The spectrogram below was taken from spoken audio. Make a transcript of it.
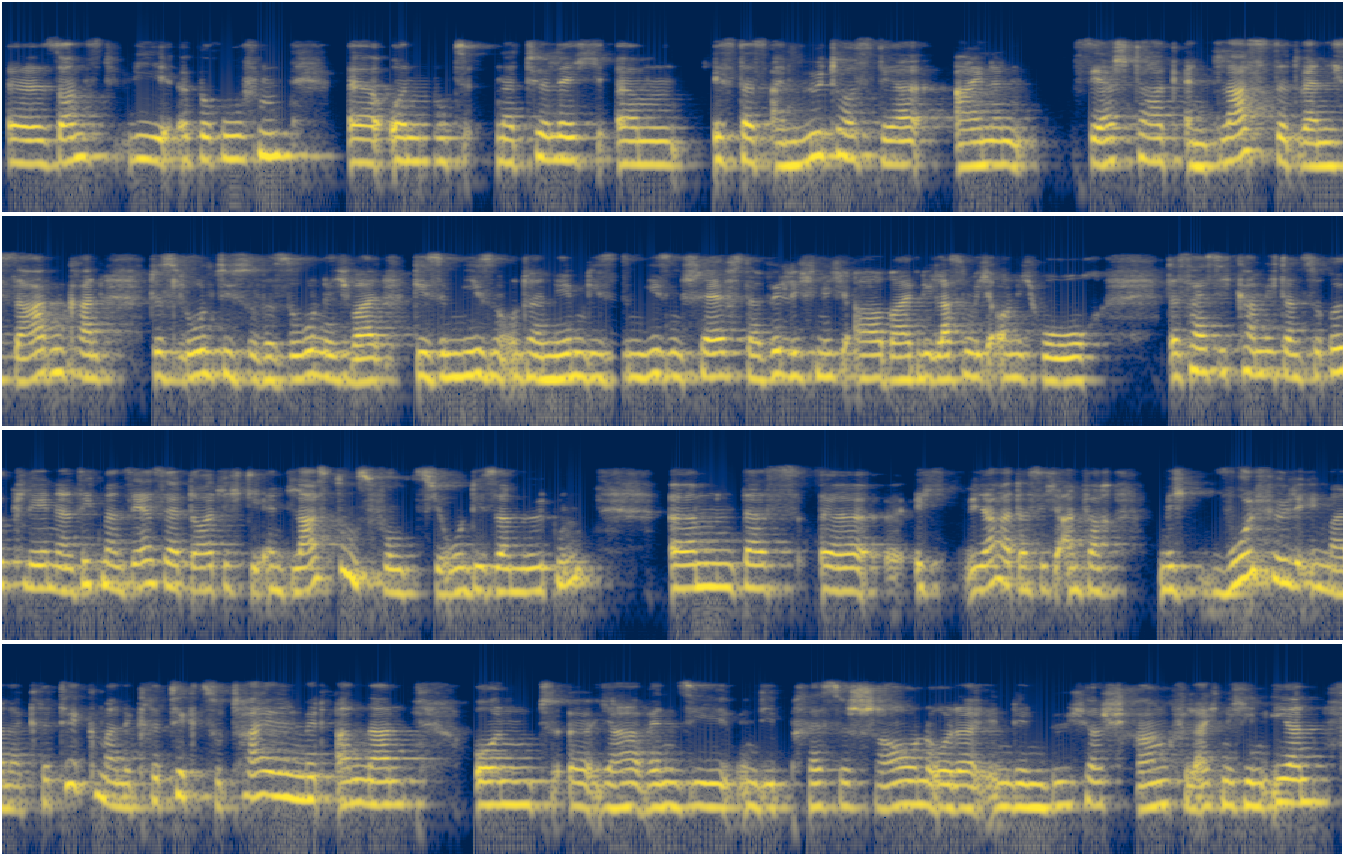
äh, sonst wie äh, Berufen. Äh, und natürlich ähm, ist das ein Mythos, der einen sehr stark entlastet, wenn ich sagen kann, das lohnt sich sowieso nicht, weil diese miesen Unternehmen, diese miesen Chefs, da will ich nicht arbeiten, die lassen mich auch nicht hoch. Das heißt, ich kann mich dann zurücklehnen. Dann sieht man sehr, sehr deutlich die Entlastungsfunktion dieser Mythen, ähm, dass äh, ich ja, dass ich einfach mich wohlfühle in meiner Kritik, meine Kritik zu teilen mit anderen. Und äh, ja, wenn Sie in die Presse schauen oder in den Bücherschrank, vielleicht nicht in Ihren,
